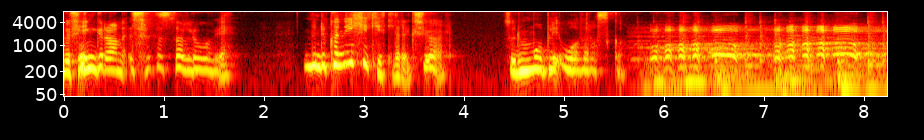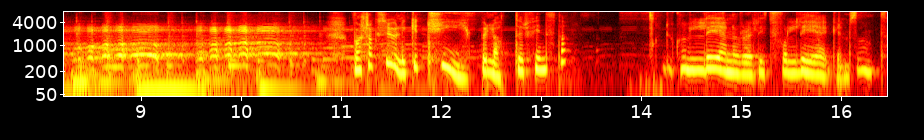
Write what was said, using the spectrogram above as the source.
med fingrene, så, så lo vi. Men du kan ikke kitle deg sjøl. Så Så du må bli overraska. Hva slags ulike typer latter fins det? Du kan le når du er litt forlegen. sant?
